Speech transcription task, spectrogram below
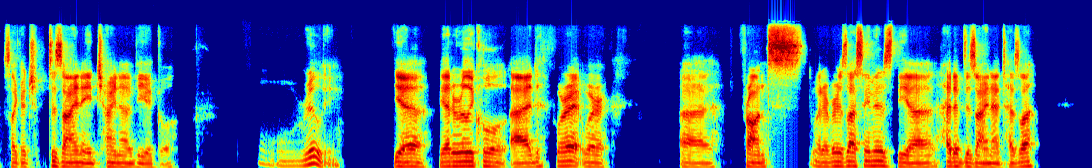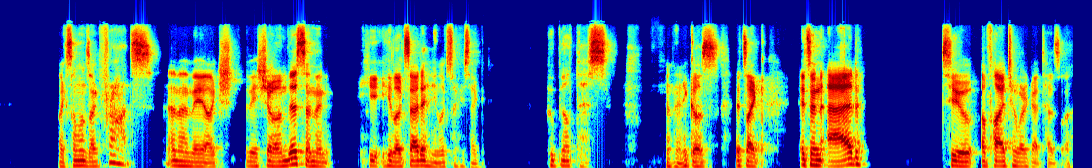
it's like a ch- design a china vehicle Oh, really? yeah, we had a really cool ad for it where uh Franz, whatever his last name is, the uh head of design at Tesla. Like someone's like Franz, and then they like sh- they show him this, and then he he looks at it and he looks up. He's like, "Who built this?" And then it goes, it's like it's an ad to apply to work at Tesla.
